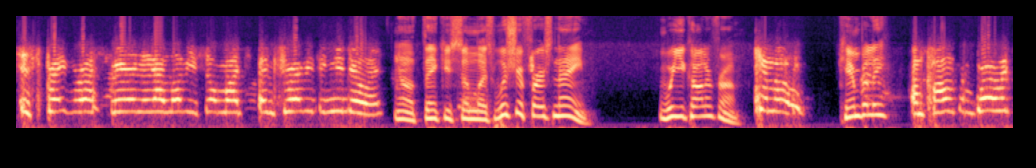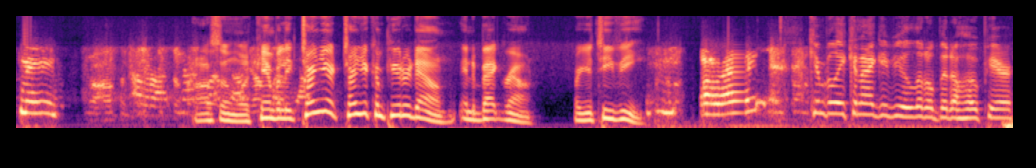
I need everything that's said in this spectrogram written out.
just pray for us, man. And I love you so much. Thanks for everything you're doing. Oh, thank you so much. What's your first name? Where you calling from? Kimberly, Kimberly. I'm calling from Berwick, Maine. Awesome. Well, Kimberly, turn your turn your computer down in the background or your TV. All right. Kimberly, can I give you a little bit of hope here?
